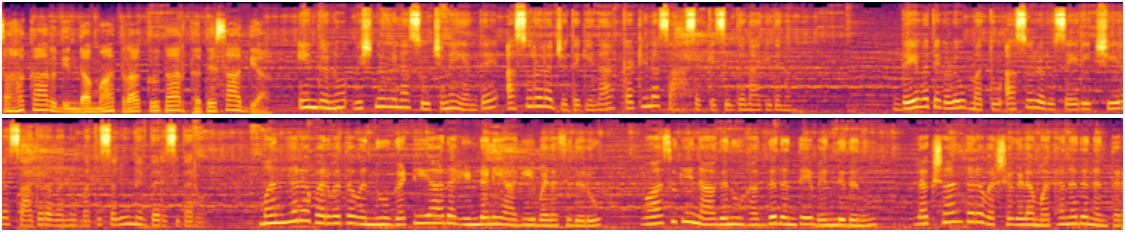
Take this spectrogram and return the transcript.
ಸಹಕಾರದಿಂದ ಮಾತ್ರ ಕೃತಾರ್ಥತೆ ಸಾಧ್ಯ. ಇಂದ್ರನು ವಿಷ್ಣುವಿನ ಸೂಚನೆಯಂತೆ ಅಸುರರ ಜೊತೆಗಿನ ಕಠಿಣ ಸಾಹಸಕ್ಕೆ ಸಿದ್ಧನಾಗಿದನು. ದೇವತೆಗಳು ಮತ್ತು ಅಸುರರು ಸೇರಿ ಕ್ಷೀರಸಾಗರವನ್ನು ಮತಿಸಲು ನಿರ್ಧರಿಸಿದರು. ಮಂದರ ಪರ್ವತವನ್ನು ಗಟ್ಟಿಯಾದ ಹಿಂಡಣೆಯಾಗಿ ಬಳಸಿದರು. ವಾಸುಕಿ ನಾಗನು ಹಗ್ಗದಂತೆ ಬೆಂದಿದನು. ಲಕ್ಷಾಂತರ ವರ್ಷಗಳ ಮಥನದ ನಂತರ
